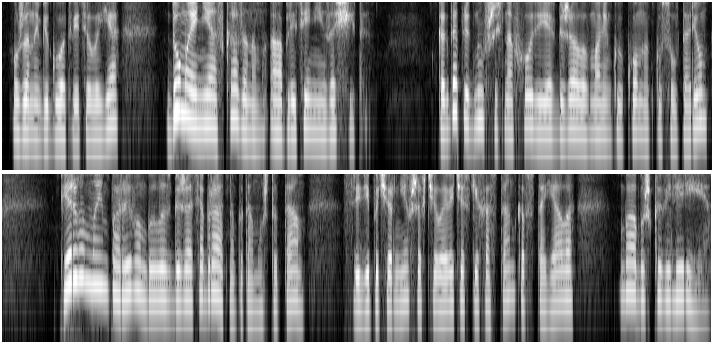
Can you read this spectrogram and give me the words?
— уже на бегу ответила я, думая не о сказанном, а о плетении защиты. Когда, пригнувшись на входе, я вбежала в маленькую комнатку с алтарем, Первым моим порывом было сбежать обратно, потому что там, среди почерневших человеческих останков, стояла бабушка Велерея.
